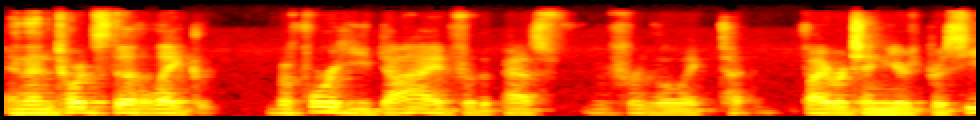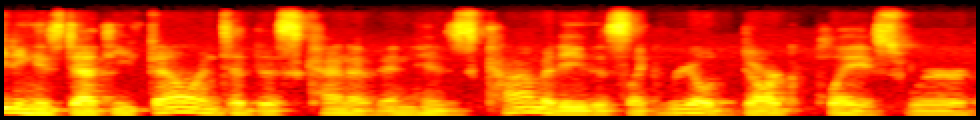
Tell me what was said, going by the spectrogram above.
And then towards the like before he died for the past for the like t- five or ten years preceding his death, he fell into this kind of in his comedy this like real dark place where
